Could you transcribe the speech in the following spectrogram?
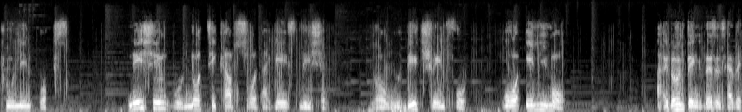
pruning hooks. Nation will not take up sword against nation, nor will they train for war anymore. I don't think this is heaven.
